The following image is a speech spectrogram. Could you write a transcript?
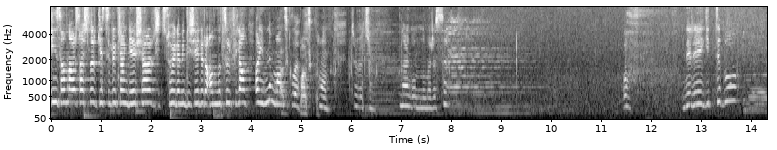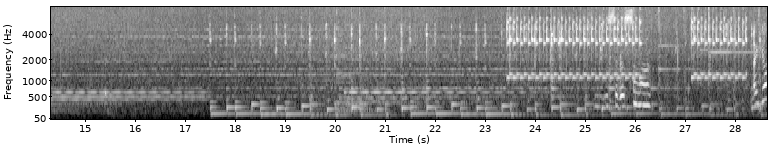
İnsanlar saçları kesilirken gevşer, hiç söylemediği şeyleri anlatır filan. Arayayım değil mi? Mantıklı. mantıklı. Tamam. Dur bakayım. Nerede onun numarası? Of. Nereye gitti bu? Bir sırası mı? Alo.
